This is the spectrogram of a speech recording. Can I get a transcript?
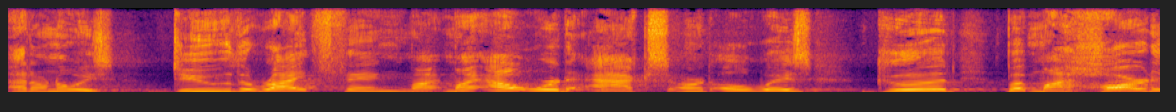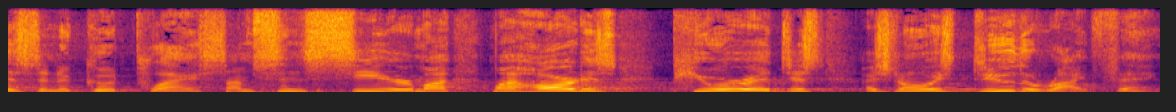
I don't always do the right thing. My, my outward acts aren't always good, but my heart is in a good place. I'm sincere. My, my heart is pure. It just, I just don't always do the right thing.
